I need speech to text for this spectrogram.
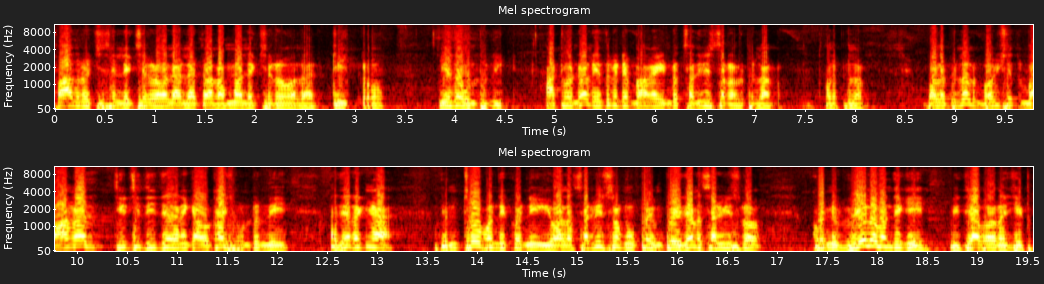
ఫాదర్ వచ్చేసి లెక్చరర్ లేకపోతే వాళ్ళ అమ్మ లెక్చరర్ వాళ్ళ టీచరు ఏదో ఉంటుంది. అటువంటి వాళ్ళు ఎందుకంటే బాగా ఇంట్లో చదివిస్తారు వాళ్ళ పిల్లలు. వాళ్ళ పిల్లలు. వాళ్ళ పిల్లల భవిష్యత్తు బాగా తీర్చిదిద్దేదానికి అవకాశం ఉంటుంది. అదే రకంగా ఎంతోమంది కొన్ని వాళ్ళ సర్వీస్లో ముప్పై ముప్పై ఐదేళ్ళ సర్వీస్లో కొన్ని వేల మందికి విద్యాభవన్ చెప్పి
